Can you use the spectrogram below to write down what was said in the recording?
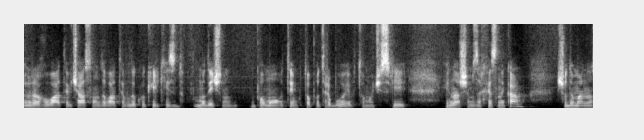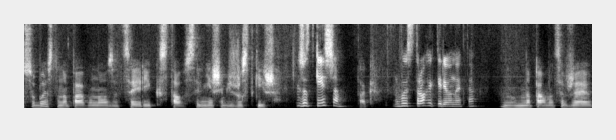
реагувати вчасно, надавати велику кількість медичну допомогу тим, хто потребує, в тому числі і нашим захисникам. що до мене особисто, напевно, за цей рік став сильнішим і жорсткішим. Жорсткіше? Так. Ви строгий керівник, так? Ну, напевно, це вже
